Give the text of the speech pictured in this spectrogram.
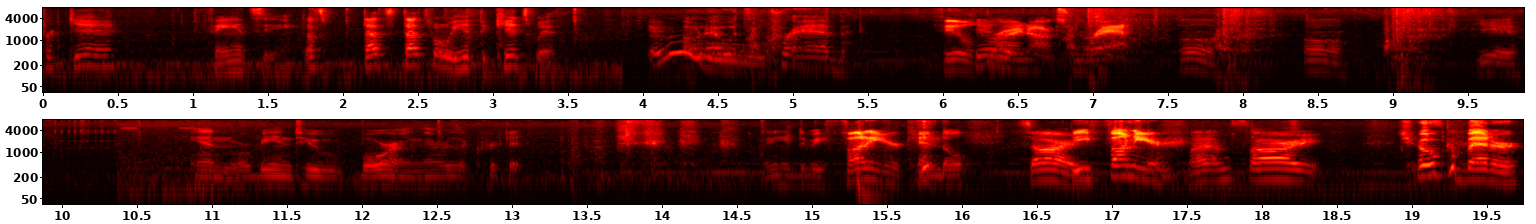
Wow. Frick yeah. Fancy. That's that's that's what we hit the kids with. Oh no, it's a crab. Feel Kill it. Wrath. Oh. Oh. Yeah. And we're being too boring. There was a cricket. we need to be funnier, Kendall. Sorry. Be funnier. I'm sorry. Joke better.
